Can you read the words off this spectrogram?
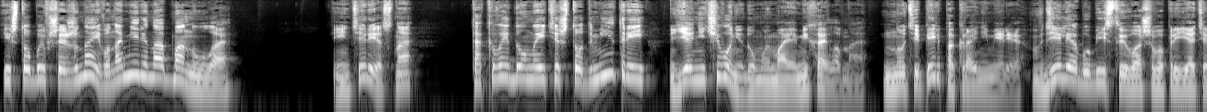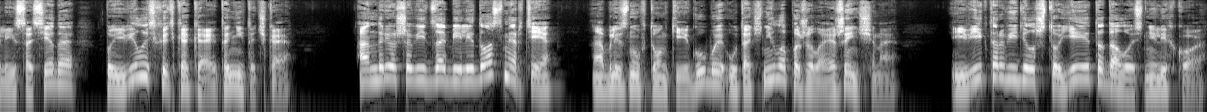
и что бывшая жена его намеренно обманула. Интересно. Так вы думаете, что Дмитрий... Я ничего не думаю, Майя Михайловна. Но теперь, по крайней мере, в деле об убийстве вашего приятеля и соседа появилась хоть какая-то ниточка. Андрюшу ведь забили до смерти? Облизнув тонкие губы, уточнила пожилая женщина. И Виктор видел, что ей это далось нелегко.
